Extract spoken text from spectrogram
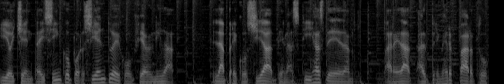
y 85% de confiabilidad. La precocidad de las hijas de edad para edad al primer parto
